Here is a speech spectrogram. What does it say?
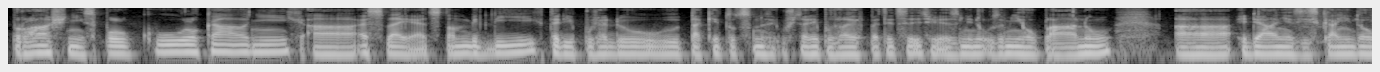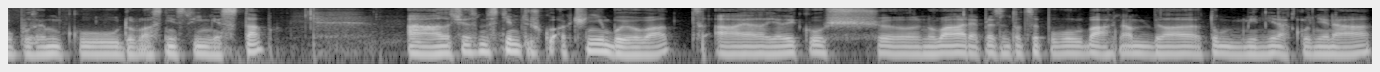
prohlášení spolků lokálních a SVJ, co tam bydlí, který požadují taky to, co jsme už tady podali v petici, čili změnu územního plánu a ideálně získání toho pozemku do vlastnictví města. A začali jsme s tím trošku akčně bojovat a jelikož eh, nová reprezentace po volbách nám byla tomu mírně nakloněná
